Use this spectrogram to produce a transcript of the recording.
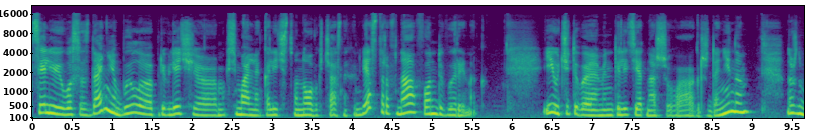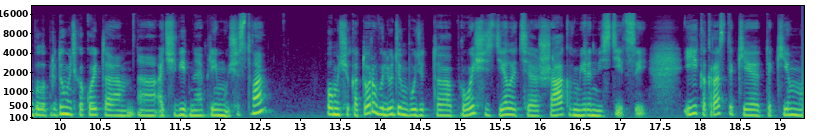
Целью его создания было привлечь э, максимальное количество новых частных инвесторов на фондовый рынок. И учитывая менталитет нашего гражданина, нужно было придумать какое-то э, очевидное преимущество, помощью которого людям будет э, проще сделать шаг в мир инвестиций. И как раз-таки таким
